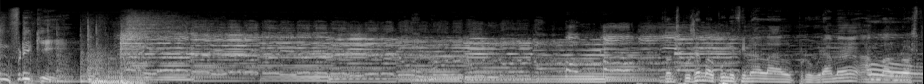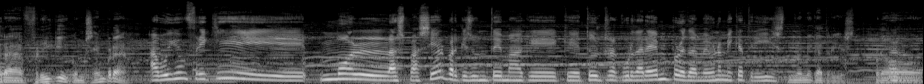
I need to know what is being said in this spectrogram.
Moment friki. Doncs posem el punt i final al programa amb el Oh. nostre friki, com sempre. Avui un friki molt especial perquè és un tema que, que tots recordarem però també una mica trist. Una mica trist, però Clar.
